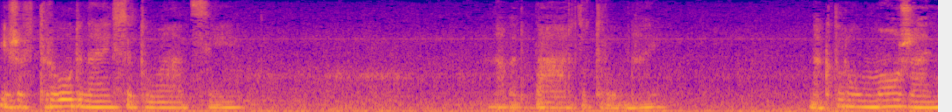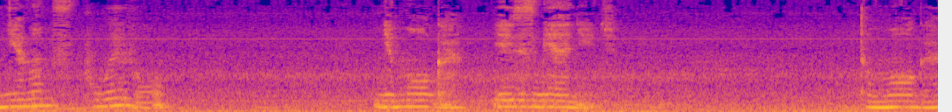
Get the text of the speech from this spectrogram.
I że w trudnej sytuacji, nawet bardzo trudnej, na którą może nie mam wpływu, nie mogę jej zmienić, to mogę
